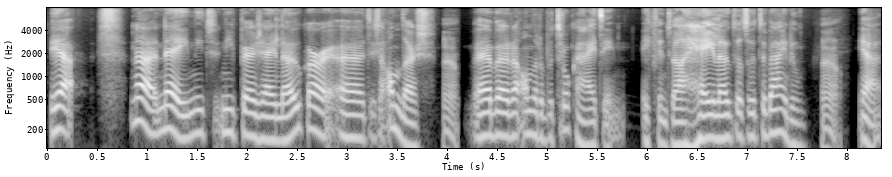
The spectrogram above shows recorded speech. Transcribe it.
Ja, nou nee, niet, niet per se leuker. Uh, het is anders. We hebben er een andere betrokkenheid in. Ik vind het wel heel leuk dat we het erbij doen. Ja, ja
